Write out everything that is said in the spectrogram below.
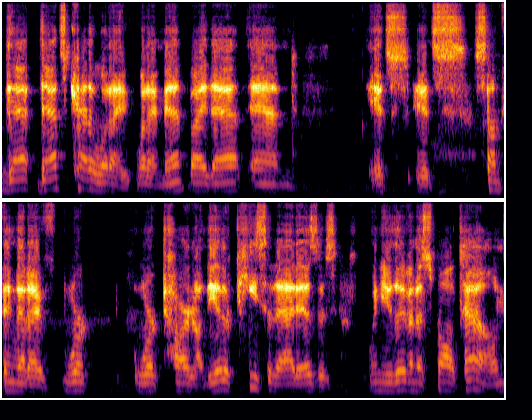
that that's kind of what I what I meant by that, and it's it's something that I've worked worked hard on. The other piece of that is is when you live in a small town,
